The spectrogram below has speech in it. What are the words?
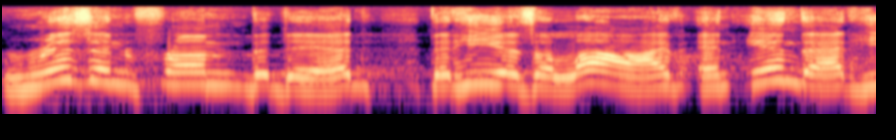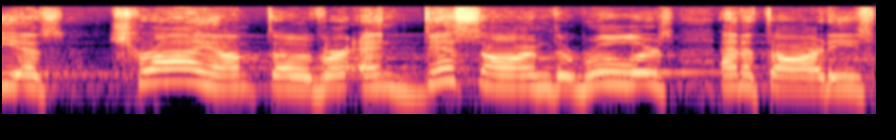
risen from the dead, that he is alive, and in that he has triumphed over and disarmed the rulers and authorities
